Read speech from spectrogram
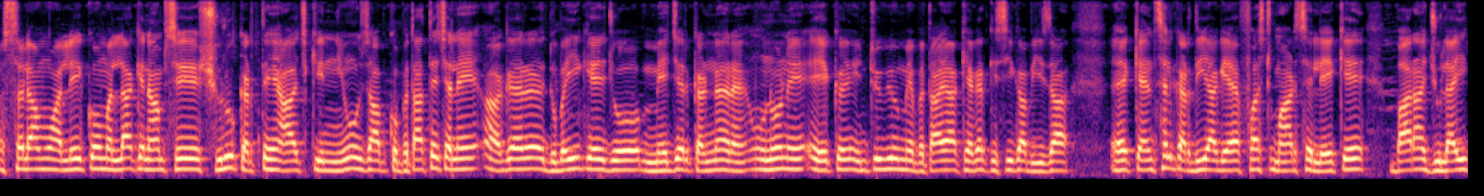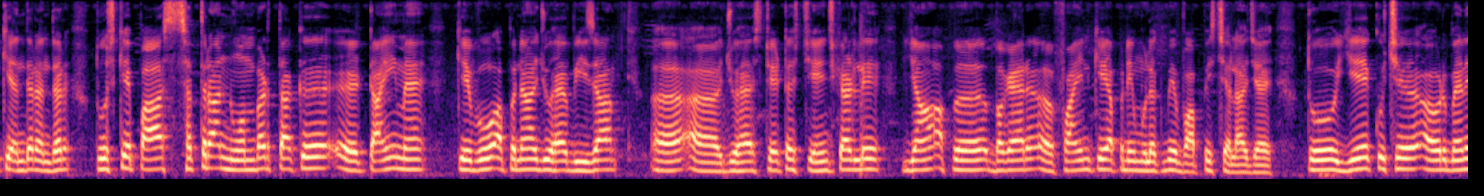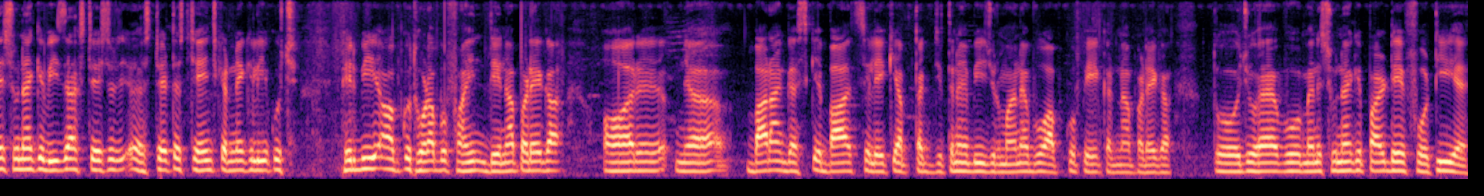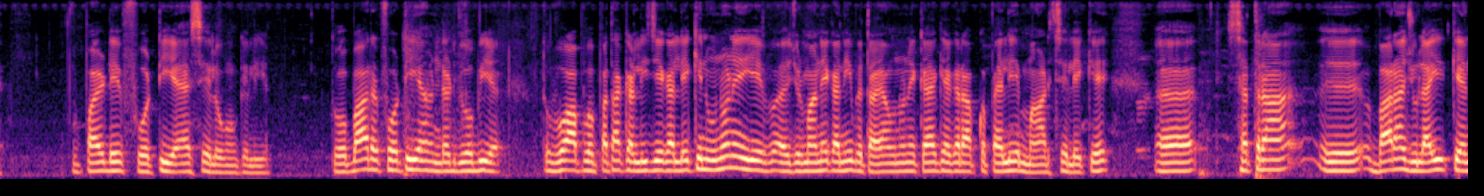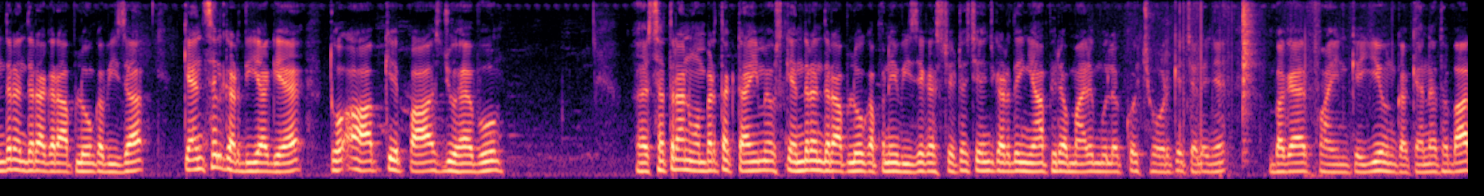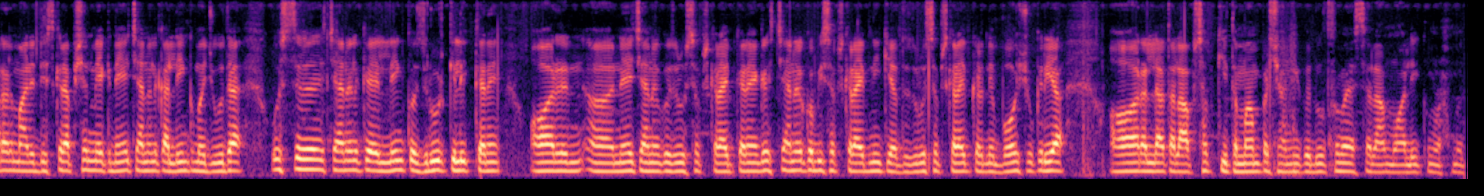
असलकुम अल्लाह के नाम से शुरू करते हैं आज की न्यूज़। आपको बताते चलें, अगर दुबई के जो मेजर कर्नर हैं, उन्होंने एक इंटरव्यू में बताया कि अगर किसी का वीज़ा कैंसिल कर दिया गया है फ़र्स्ट मार्च से लेके 12 जुलाई के अंदर अंदर तो उसके पास 17 नवंबर तक टाइम है कि वो अपना जो है वीज़ा जो है स्टेटस चेंज कर ले या अप, बग़ैर फ़ाइन के अपने मुल्क में वापस चला जाए। तो ये कुछ, और मैंने सुना है कि वीज़ा स्टेटस चेंज करने के लिए कुछ, फिर भी आपको थोड़ा बहुत फ़ाइन देना पड़ेगा। और बारह अगस्त के बाद से लेके अब तक जितना भी जुर्माना है वो आपको पे करना पड़ेगा। तो जो है वो मैंने सुना है कि पर डे फोर्टी है, पर डे फोर्टी है ऐसे लोगों के लिए। तो बारह, फोर्टी या हंड्रेड जो भी है तो वो आप पता कर लीजिएगा। लेकिन उन्होंने ये जुर्माने का नहीं बताया। उन्होंने कहा कि अगर आपका पहले मार्च से लेके सत्रह बारह जुलाई के अंदर अंदर अगर आप लोगों का वीज़ा कैंसिल कर दिया गया है तो आपके पास जो है वो सत्रह नवंबर तक टाइम है। उसके अंदर अंदर आप लोग अपने वीज़े का स्टेटस चेंज कर दें या फिर हमारे मुल्क को छोड़ के चले जाएँ। बगैर फ़ाइन के, ये उनका कहना था। बहरहाल, हमारे डिस्क्रिप्शन में एक नए चैनल का लिंक मौजूद है। उस चैनल के लिंक को ज़रूर क्लिक करें और नए चैनल को ज़रूर सब्सक्राइब करें। अगर इस चैनल को भी सब्सक्राइब नहीं किया तो ज़रूर सब्सक्राइब कर दें। बहुत शुक्रिया और अल्लाह ताला आप सबकी तमाम परेशानियों को दूर फरमाए। अल्लाम वरहमल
